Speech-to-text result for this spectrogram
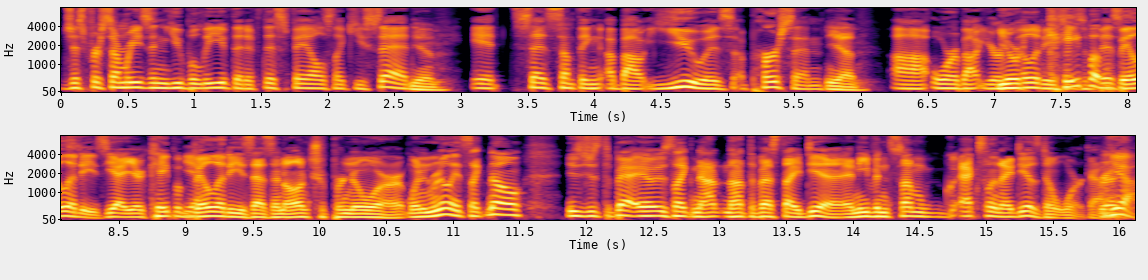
just for some reason you believe that if this fails like you said Yeah. it says something about you as a person yeah. Uh, or about your, Your abilities as a capabilities, yeah, your capabilities as an entrepreneur. When really it's like no, it's just a bad. It was like not not the best idea, and even some excellent ideas don't work out. Yeah.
